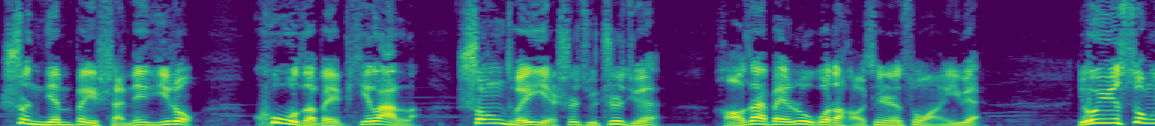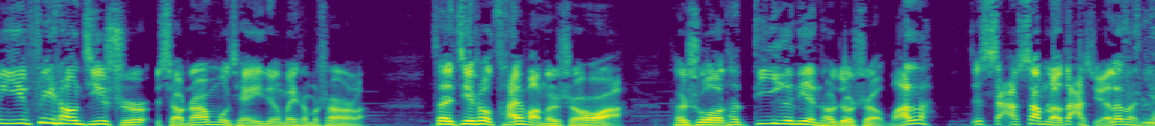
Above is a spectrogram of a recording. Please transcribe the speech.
瞬间被闪电击中，裤子被劈烂了，双腿也失去知觉。好在被路过的好心人送往医院，由于送医非常及时，小张目前已经没什么事儿了。在接受采访的时候啊，他说他第一个念头就是完了，这上上不了大学了吗？你，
